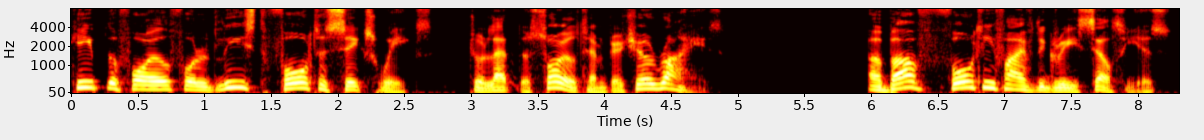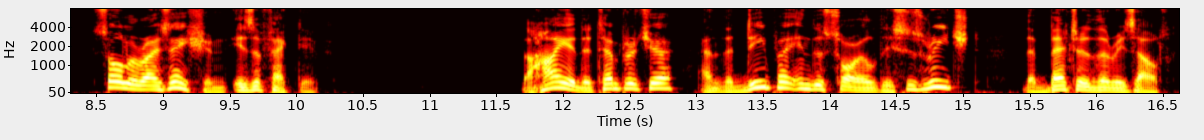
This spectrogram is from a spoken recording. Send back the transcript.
Keep the foil for at least 4 to 6 weeks to let the soil temperature rise. Above 45 degrees Celsius, solarization is effective. The higher the temperature and the deeper in the soil this is reached, the better the result.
